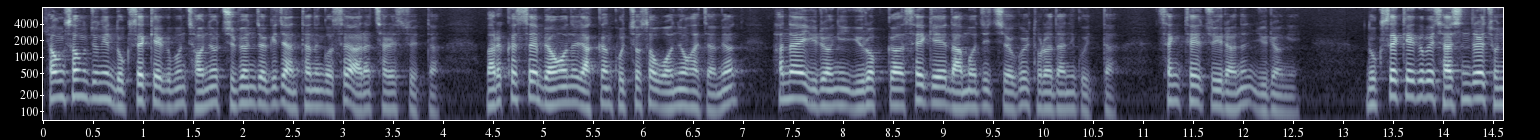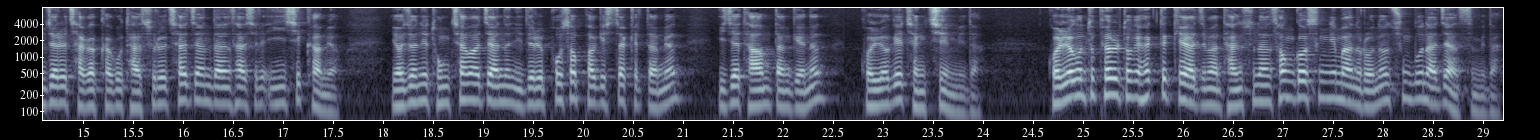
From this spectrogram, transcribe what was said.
형성 중인 녹색 계급은 전혀 주변적이지 않다는 것을 알아차릴 수 있다. 마르크스의 명언을 약간 고쳐서 원용하자면 하나의 유령이 유럽과 세계의 나머지 지역을 돌아다니고 있다. 생태주의라는 유령이. 녹색 계급이 자신들의 존재를 자각하고 다수를 차지한다는 사실을 인식하며 여전히 동참하지 않는 이들을 포섭하기 시작했다면 이제 다음 단계는 권력의 쟁취입니다. 권력은 투표를 통해 획득해야 하지만 단순한 선거 승리만으로는 충분하지 않습니다.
